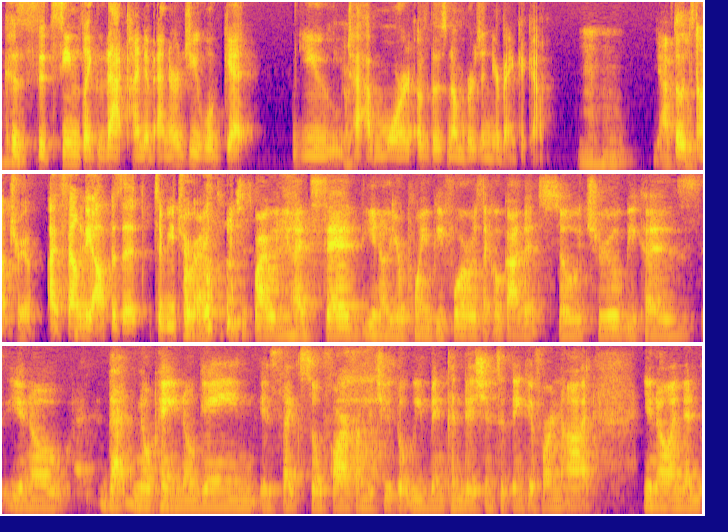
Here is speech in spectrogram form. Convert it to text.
because mm-hmm. it seems like that kind of energy will get you to have more of those numbers in your bank account mm-hmm. Yeah, so it's not true. I found the opposite to be true. Correct. Which is why when you had said, you know, your point before, I was like, oh God, that's so true because, you know, that no pain, no gain is like so far from the truth, but we've been conditioned to think if we're not you know, and then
